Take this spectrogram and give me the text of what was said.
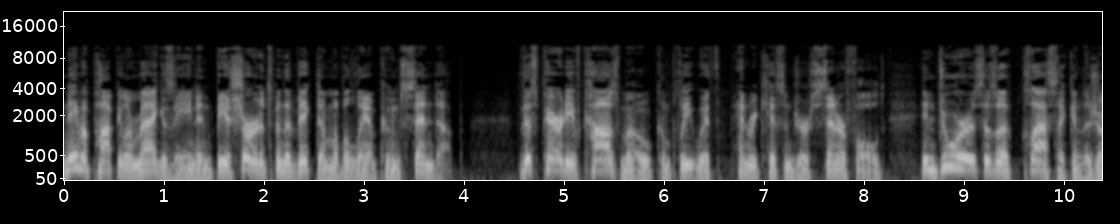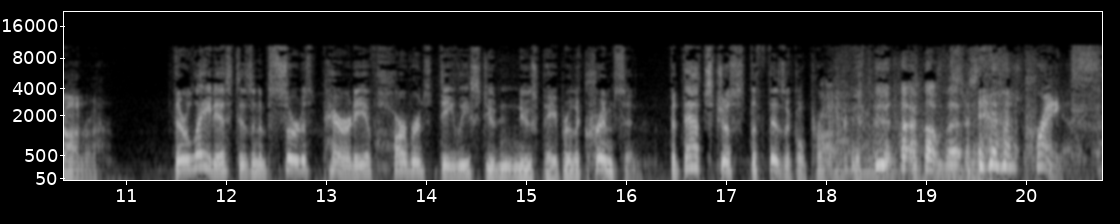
Name a popular magazine and be assured it's been the victim of a Lampoon send-up. This parody of Cosmo, complete with Henry Kissinger's centerfold, endures as a classic in the genre. Their latest is an absurdist parody of Harvard's daily student newspaper, The Crimson. But that's just the physical product. I love that. Pranks.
